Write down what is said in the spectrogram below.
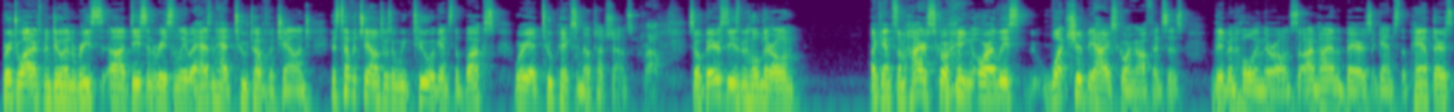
Bridgewater's been doing rec- uh, decent recently, but hasn't had too tough of a challenge. His toughest challenge was in week two against the Bucks, where he had two picks and no touchdowns. Wow. So Bears D has been holding their own against some higher scoring, or at least what should be higher scoring offenses. They've been holding their own. So I'm high on the Bears against the Panthers.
